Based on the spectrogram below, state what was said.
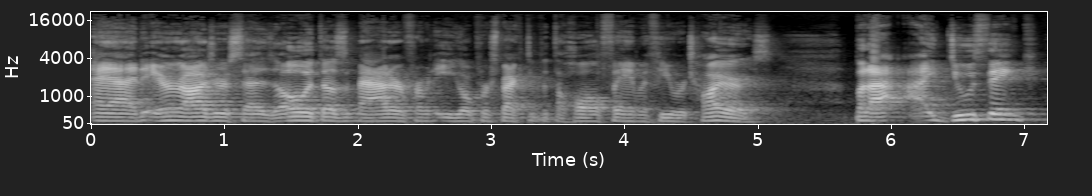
And Aaron Rodgers says, oh, it doesn't matter from an ego perspective at the Hall of Fame if he retires. But I, I do think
